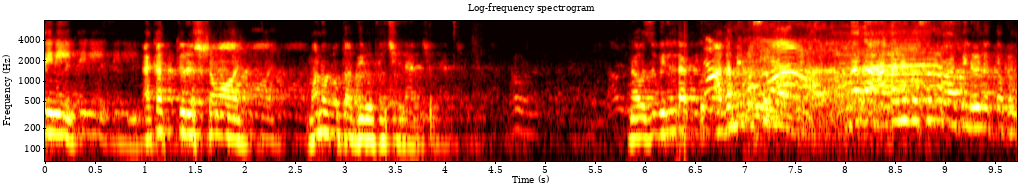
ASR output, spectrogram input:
তিনি একাত্তরের সময় মানবতা বিরোধী ছিলেন। আগামী বছর না না, আগামী বছর মাহফিল তখন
